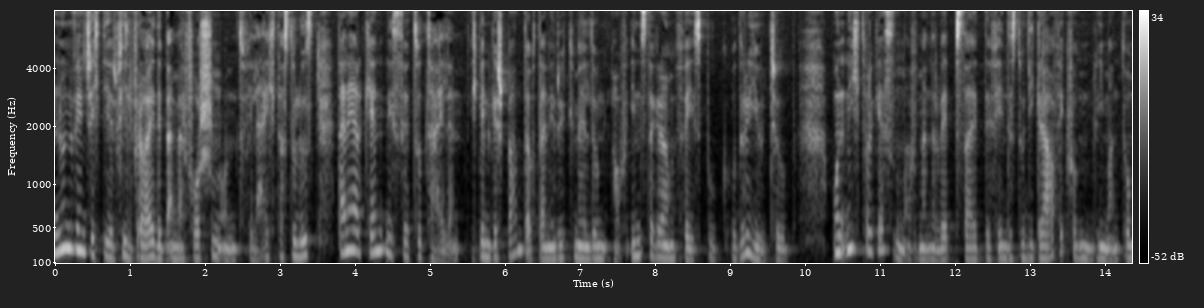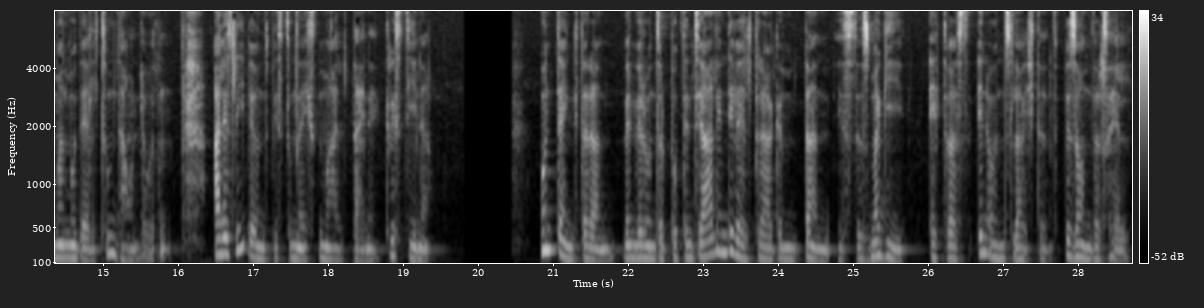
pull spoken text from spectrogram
Nun wünsche ich dir viel Freude beim Erforschen und vielleicht hast du Lust, deine Erkenntnisse zu teilen. Ich bin gespannt auf deine Rückmeldung auf Instagram, Facebook oder YouTube. Und nicht vergessen, auf meiner Webseite findest du die Grafik vom Riemann-Thomann-Modell zum Downloaden. Alles Liebe und bis zum nächsten Mal, deine Christina. Und denk daran, wenn wir unser Potenzial in die Welt tragen, dann ist es Magie. Etwas in uns leuchtet besonders hell.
